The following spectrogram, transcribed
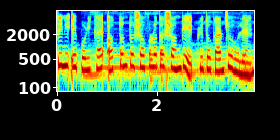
তিনি এ পরীক্ষায় অত্যন্ত সফলতার সঙ্গে কৃতকার্য হলেন।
